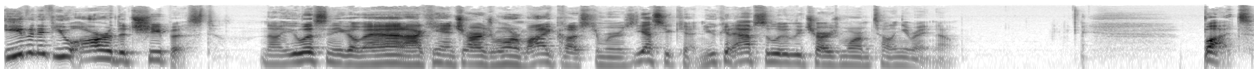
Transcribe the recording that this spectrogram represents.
even if you are the cheapest, now you listen, you go, man, I can't charge more my customers. Yes, you can. You can absolutely charge more. I'm telling you right now. But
